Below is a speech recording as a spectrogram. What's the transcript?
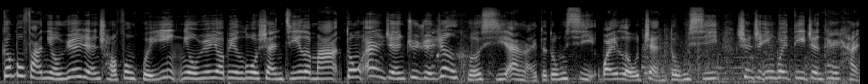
更不乏纽约人嘲讽回应：纽约要变洛杉矶。了吗？东岸人拒绝任何西岸来的东西，歪楼占东西，甚至因为地震太罕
